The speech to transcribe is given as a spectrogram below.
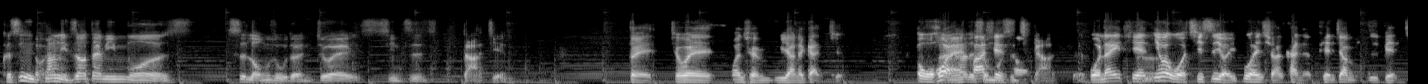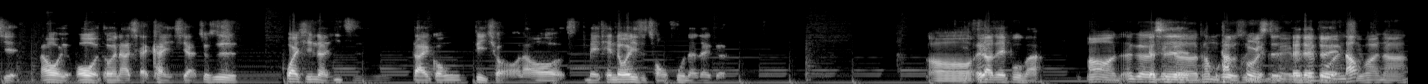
可是你当你知道戴咪摩尔是荣辱的，你就会兴致大减。对，就会完全不一样的感觉。我后来发现是假的。我那一天，因为我其实有一部很喜欢看的片叫《明日边界》，然后我偶尔都会拿起来看一下，就是外星人一直来攻地球，然后每天都会一直重复的那个。哦，知道这一部吗？哦，那个就是汤姆克鲁斯，对对对，喜欢啊，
